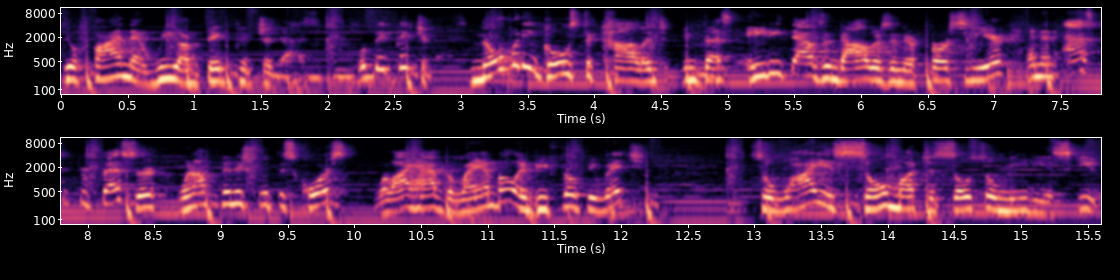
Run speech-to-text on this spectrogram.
you'll find that we are big picture guys. We're big picture guys. Nobody goes to college, invest $80,000 in their first year, and then ask the professor, when I'm finished with this course, will I have the Lambo and be filthy rich? So why is so much of social media skewed?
